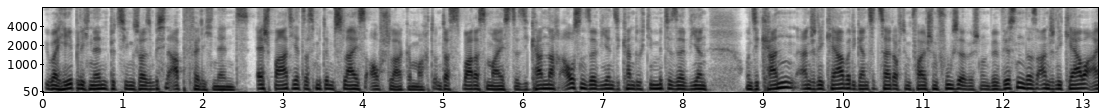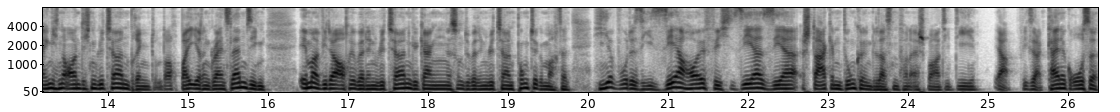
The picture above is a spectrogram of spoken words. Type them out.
überheblich nennt, beziehungsweise ein bisschen abfällig nennt. Ash Barty hat das mit dem Slice-Aufschlag gemacht und das war das meiste. Sie kann nach außen servieren, sie kann durch die Mitte servieren und sie kann Angelique Kerber die ganze Zeit auf dem falschen Fuß erwischen. Und wir wissen, dass Angelique Kerber eigentlich einen ordentlichen Return bringt und auch bei ihren Grand Slam-Siegen immer wieder auch über den Return gegangen ist und über den Return Punkte gemacht hat. Hier wurde sie sehr häufig sehr, sehr stark im Dunkeln gelassen von Ash Barty, die, ja, wie gesagt, keine große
